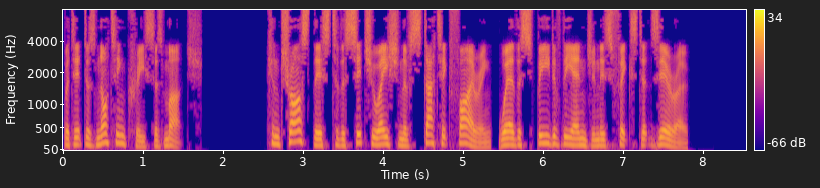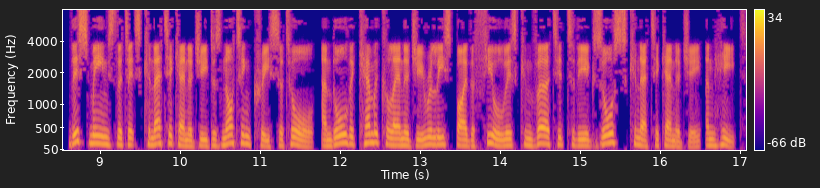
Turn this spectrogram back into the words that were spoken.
but it does not increase as much. Contrast this to the situation of static firing, where the speed of the engine is fixed at zero. This means that its kinetic energy does not increase at all, and all the chemical energy released by the fuel is converted to the exhaust's kinetic energy and heat.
